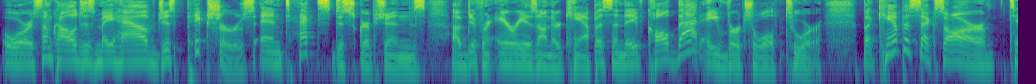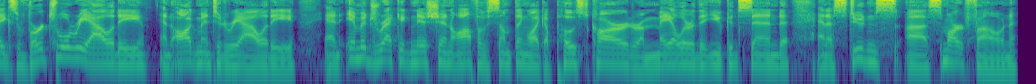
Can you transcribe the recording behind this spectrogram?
Or some colleges may have just pictures and text descriptions of different areas on their campus and they've called that a virtual tour. But Campus XR takes virtual reality and augmented reality and image recognition off of something like a postcard or a mailer that you could send and a student's uh, smartphone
